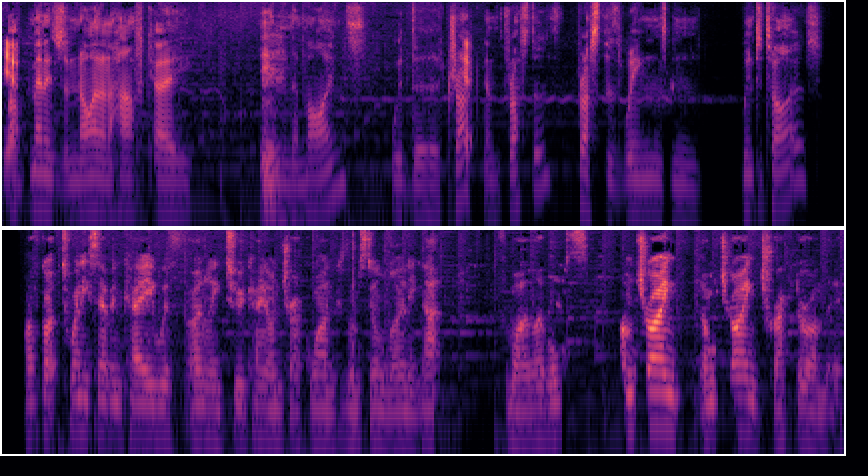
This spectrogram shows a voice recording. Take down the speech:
Yeah. I've managed a nine and a half k in the mines with the truck and thrusters, thrusters, wings, and winter tires. I've got 27k with only 2k on track one because I'm still learning that for my levels. I'm trying. I'm trying tractor on there.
